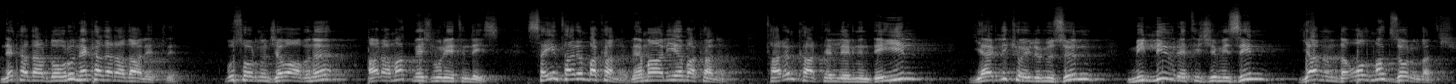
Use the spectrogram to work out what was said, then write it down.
ne kadar doğru, ne kadar adaletli? Bu sorunun cevabını aramak mecburiyetindeyiz. Sayın Tarım Bakanı ve Maliye Bakanı tarım kartellerinin değil, yerli köylümüzün, milli üreticimizin yanında olmak zorundadır.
